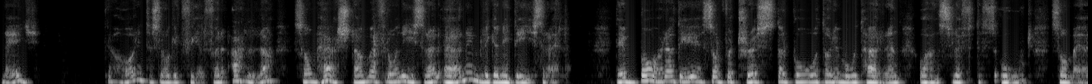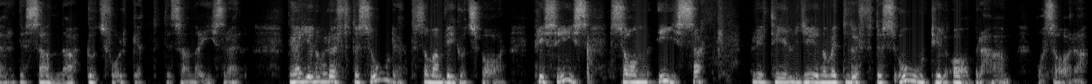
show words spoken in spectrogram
Nej, det har inte slagit fel, för alla som härstammar från Israel är nämligen inte Israel. Det är bara det som förtröstar på och tar emot Herren och hans löftesord som är det sanna gudsfolket, det sanna Israel. Det är genom löftesordet som man blir Guds barn, precis som Isak blev till genom ett löftesord till Abraham och Sara.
